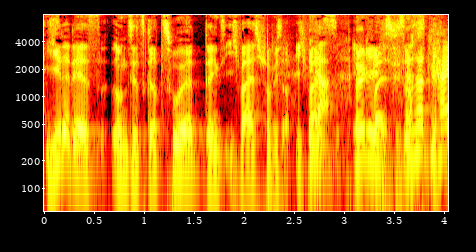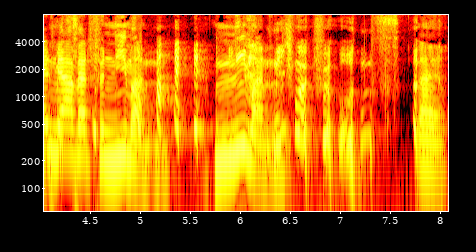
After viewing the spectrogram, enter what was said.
jeder, der uns jetzt gerade zuhört, denkt, ich weiß schon, wie es Ich weiß, ja, ich weiß, wie es das hat keinen Mehrwert für niemanden. Niemanden. Nicht mal für uns. Nein.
